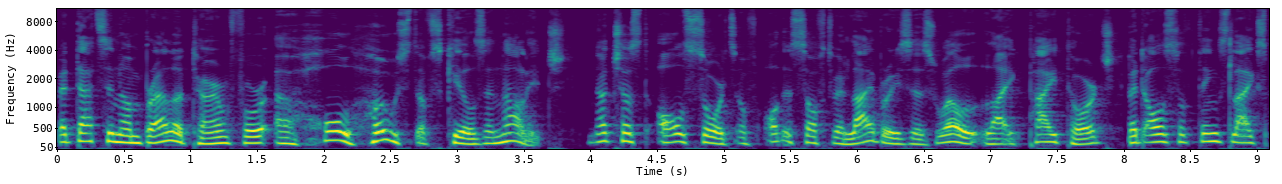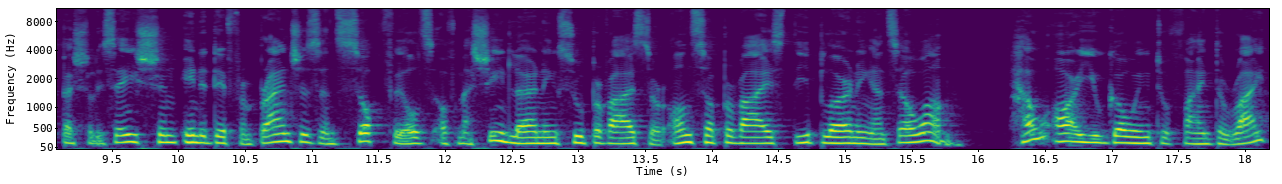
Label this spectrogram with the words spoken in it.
But that's an umbrella term for a whole host of skills and knowledge. Not just all sorts of other software libraries as well, like PyTorch, but also things like specialization in the different branches and subfields of machine learning, supervised or unsupervised, deep learning, and so on. How are you going to find the right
